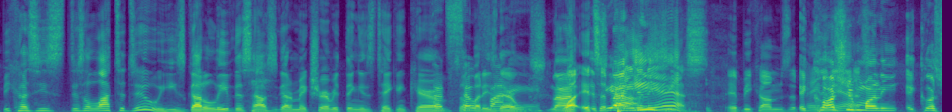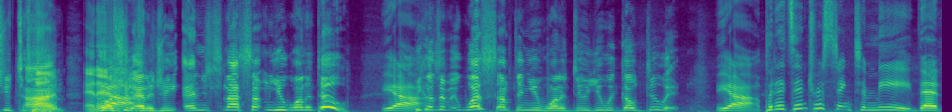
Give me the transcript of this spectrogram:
"Because he's there's a lot to do. He's got to leave this house. He's got to make sure everything is taken care That's of. so Somebody's funny. there. It's not- Well, it's, it's a not pain in the easy. ass. It becomes a pain It in costs the you ass. money. It costs you time. Time and it costs you energy. energy, and it's not something you want to do. Yeah. Because if it was something you want to do, you would go do it. yeah. But it's interesting to me that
